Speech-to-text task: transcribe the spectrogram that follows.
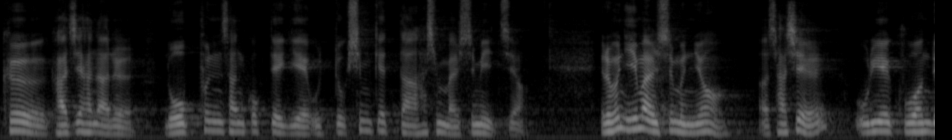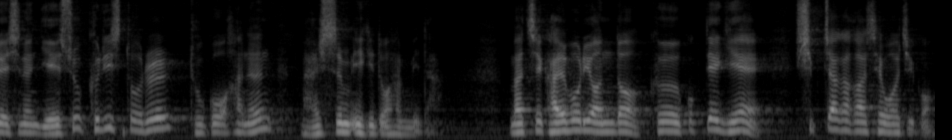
그 가지 하나를 높은 산 꼭대기에 우뚝 심겠다 하신 말씀이 있죠. 여러분 이 말씀은요 어, 사실 우리의 구원 되시는 예수 그리스도를 두고 하는 말씀이기도 합니다. 마치 갈보리 언덕 그 꼭대기에 십자가가 세워지고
